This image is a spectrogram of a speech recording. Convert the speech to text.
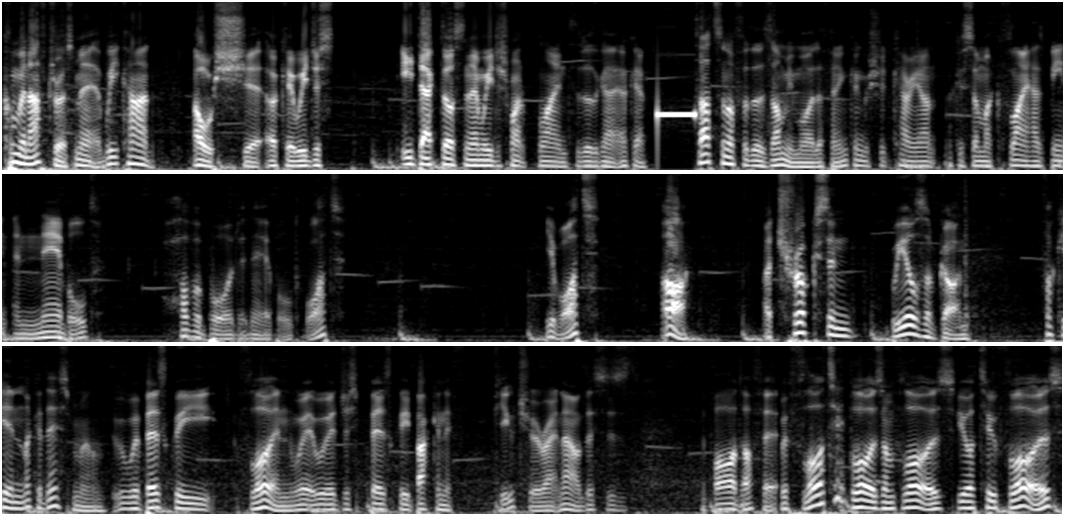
coming after us, mate. We can't. Oh shit. Okay, we just he decked us and then we just went flying to the other guy. Okay, so that's enough of the zombie mode, I think, and we should carry on. Okay, so McFly has been enabled. Hoverboard enabled. What? You what? Oh, our trucks and wheels have gone. Fucking look at this, man. We're basically floating. We're, we're just basically back in the future right now. This is the board off it. We're floating. Floaters on floaters. You're two floaters.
